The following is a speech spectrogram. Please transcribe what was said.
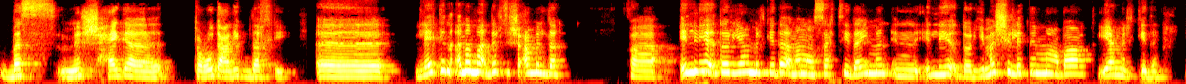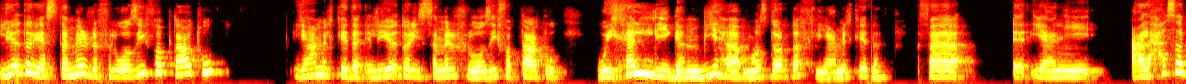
بس مش حاجة تعود عليه بدخل آه لكن أنا ما قدرتش أعمل ده. فاللي يقدر يعمل كده؟ أنا نصيحتي دايما إن اللي يقدر يمشي الاتنين مع بعض يعمل كده. اللي يقدر يستمر في الوظيفة بتاعته يعمل كده. اللي يقدر يستمر في الوظيفة بتاعته ويخلي جنبيها مصدر دخل يعمل كده. ف يعني على حسب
